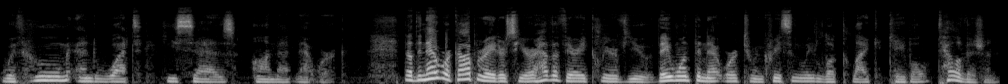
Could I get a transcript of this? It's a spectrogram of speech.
with whom and what he says on that network? Now, the network operators here have a very clear view. They want the network to increasingly look like cable television.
